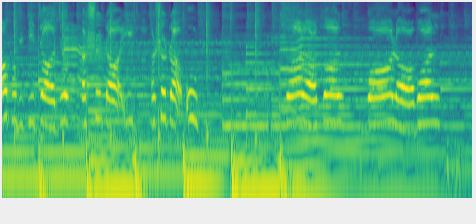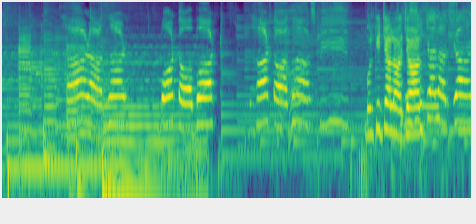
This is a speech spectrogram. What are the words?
অপরিচিত জ হর্ষটা ইট হর্ষটা উঠ বল বল বল বল ধর ধর বট বট ধট ধর বল কি জল। জল জল জল।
